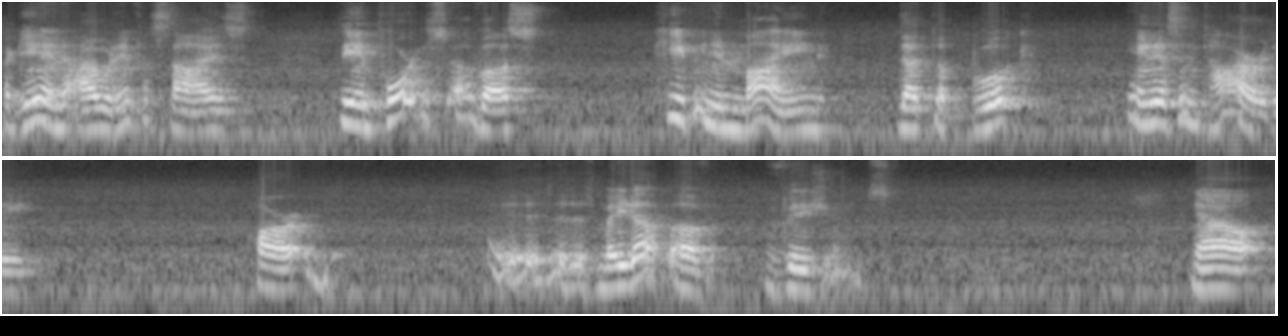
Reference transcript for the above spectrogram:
Again, I would emphasize the importance of us keeping in mind that the book in its entirety are is made up of visions. Now,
